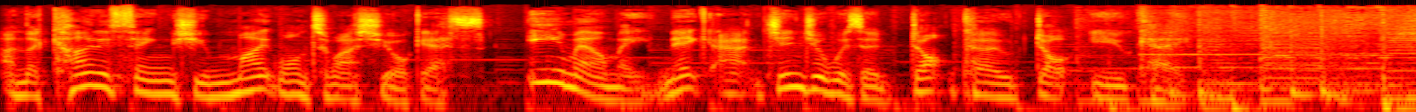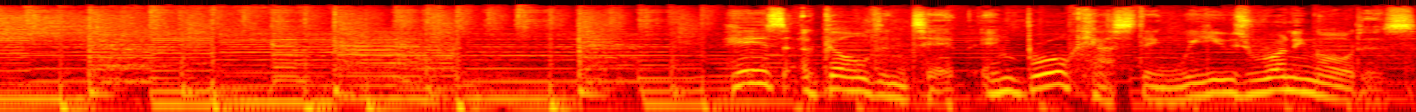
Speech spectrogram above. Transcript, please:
and the kind of things you might want to ask your guests. Email me, nick at gingerwizard.co.uk. Here's a golden tip. In broadcasting, we use running orders.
